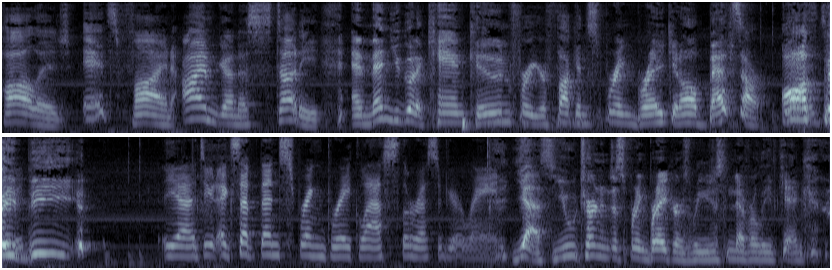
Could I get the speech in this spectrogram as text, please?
college. It's fine. I'm gonna study. And then you go to Cancun for your fucking spring break, and all bets are off, baby. Yeah, dude, except then spring break lasts the rest of your reign. Yes, you turn into spring breakers where you just never leave Cancun.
